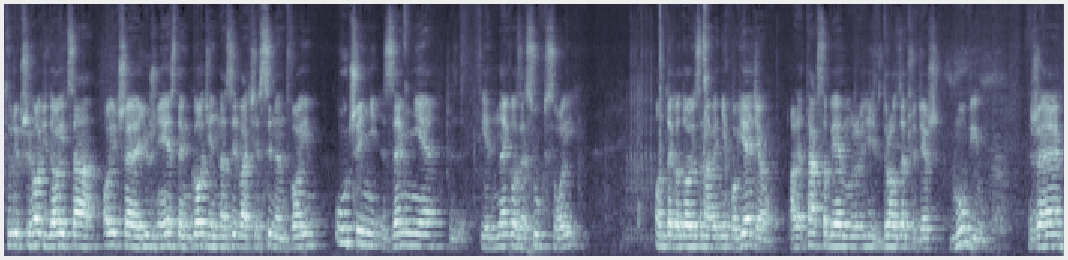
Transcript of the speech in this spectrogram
który przychodzi do ojca, ojcze, już nie jestem godzien nazywać się synem Twoim, uczyń ze mnie jednego ze sług swoich. On tego do ojca nawet nie powiedział, ale tak sobie, może powiedzieć, w drodze przecież mówił, że e,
